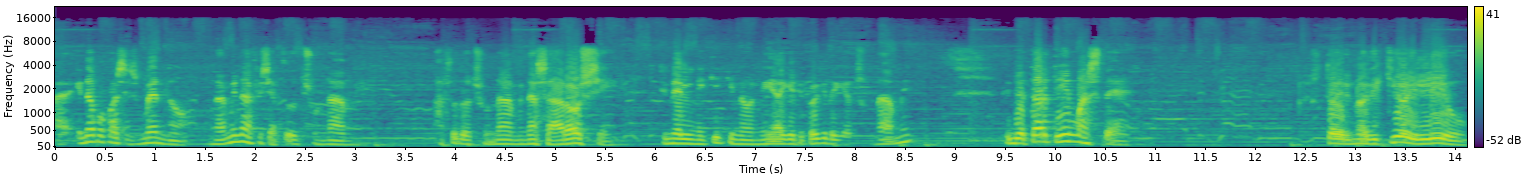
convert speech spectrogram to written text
ε, είναι αποφασισμένο να μην αφήσει αυτό το τσουνάμι αυτό το τσουνάμι να σαρώσει την ελληνική κοινωνία γιατί πρόκειται για τσουνάμι την Τετάρτη είμαστε στο ειρηνοδικείο ηλίου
